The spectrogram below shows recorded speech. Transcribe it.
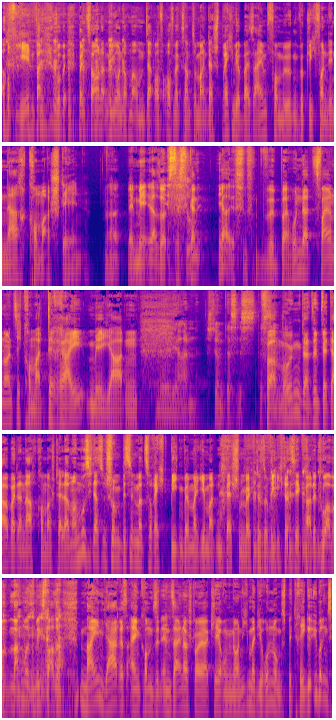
auf jeden Fall. Wobei, bei 200 Millionen, nochmal, um darauf aufmerksam zu machen, da sprechen wir bei seinem Vermögen wirklich von den Nachkommastellen. Ne? Mehr- Also, Ist das so? Kann, ja, bei 192,3 Milliarden Milliarden, stimmt, das ist das Vermögen, dann sind wir da bei der Nachkommastelle. Aber man muss sich das schon ein bisschen immer zurechtbiegen, wenn man jemanden bashen möchte, so wie ich das hier gerade tue. Aber machen wir uns nichts vor. Also mein Jahreseinkommen sind in seiner Steuererklärung noch nicht mal die Rundungsbeträge. Übrigens,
